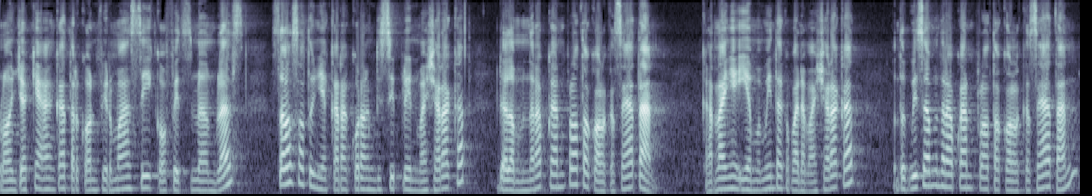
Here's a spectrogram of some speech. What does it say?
melonjaknya angka terkonfirmasi COVID-19 salah satunya karena kurang disiplin masyarakat dalam menerapkan protokol kesehatan. Karenanya ia meminta kepada masyarakat untuk bisa menerapkan protokol kesehatan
